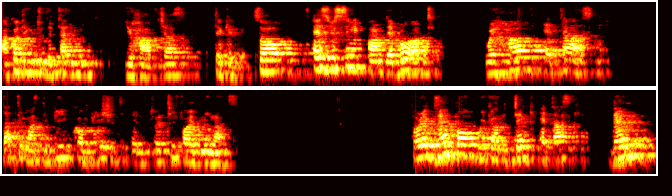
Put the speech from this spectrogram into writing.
according to the time you have just taken. So as you see on the board, we have a task that must be completed in 25 minutes. For example, we can take a task, then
